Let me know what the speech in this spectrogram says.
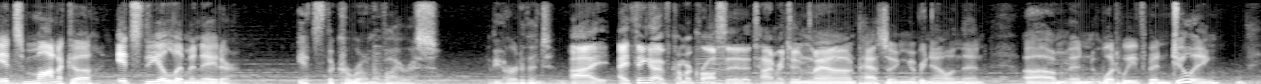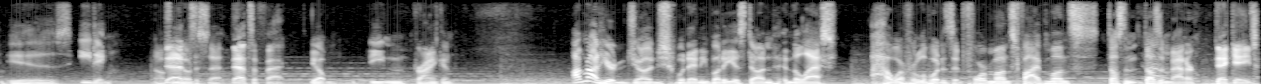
It's Monica. It's the Eliminator. It's the coronavirus. Have you heard of it? I I think I've come across it a time or two. Mm, passing every now and then. Um, and what we've been doing is eating. I don't know if you notice that. That's a fact. Yep. Eating, drinking. I'm not here to judge what anybody has done in the last however what is it, four months, five months? Doesn't doesn't matter. Decade.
